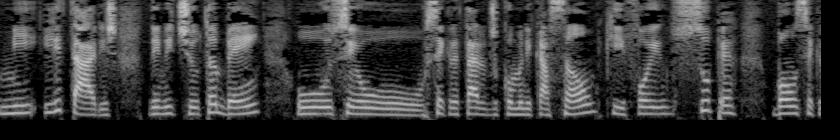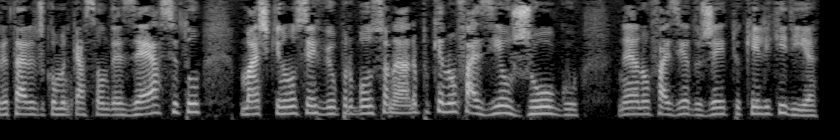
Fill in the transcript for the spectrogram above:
militares. Demitiu também o seu secretário de comunicação, que foi um super bom secretário de comunicação do Exército, mas que não serviu para o Bolsonaro porque não fazia o jogo, né? Não fazia do jeito que ele queria.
